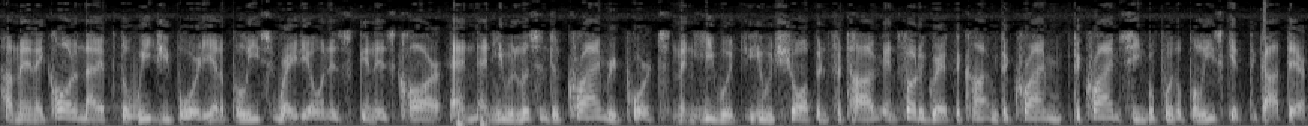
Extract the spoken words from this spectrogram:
I mean, they called him that after the Ouija board. He had a police radio in his in his car, and and he would listen to crime reports, and he would he would show up in photog and photograph the, the crime the crime scene before the police get got there.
